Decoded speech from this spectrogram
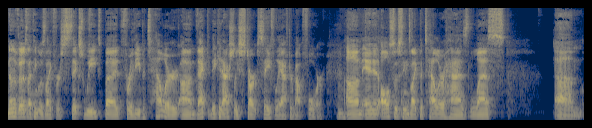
none of those I think was like for six weeks, but for the patellar, um, that they could actually start safely after about 4 Um, and it also seems like patellar has less, um,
